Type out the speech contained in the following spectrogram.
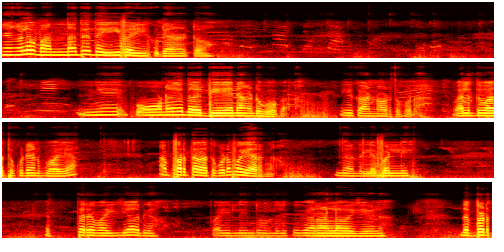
ഞങ്ങൾ വന്നത് ദേ ഈ വഴി കൂടിയാണ് കേട്ടോ. ഇനി പോണത് ദാ ധ്യേന അങ്ങോട്ട് പോകാം. ഈ കാണുന്നിടത്ത് കൂടെ. വലത് ഭാഗത്ത് കൂടെയാണ് പോയ. അപ്പുറത്തെ ഭാഗത്ത് കൂടെ പോയി ഇറങ്ങാം. ഇതുണ്ടല്ലേ പള്ളി? എത്ര വയ്യ അറിയോ? പള്ളിന്റെ ഉള്ളിലേക്ക് കയറാനുള്ള വഴികൾ ഇതവിടെ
